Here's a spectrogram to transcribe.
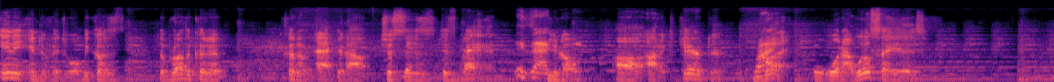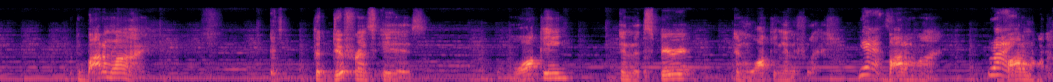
any individual because the brother could have could have acted out just as as bad, exactly. you know, uh, out of character. right. But what I will say is, bottom line, it's the difference is walking in the spirit and walking in the flesh. yes. Bottom line, right bottom line.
